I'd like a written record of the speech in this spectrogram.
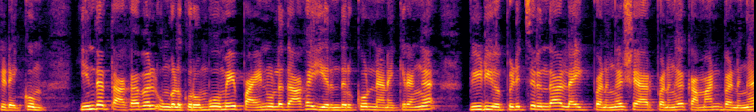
கிடைக்கும். இந்த தகவல் உங்களுக்கு ரொம்பவுமே பயனுள்ளதாக இருந்திருக்கும்னு நினைக்கிறேங்க. வீடியோ பிடிச்சிருந்தா லைக் பண்ணுங்க ஷேர் பண்ணுங்க கமெண்ட் பண்ணுங்க.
